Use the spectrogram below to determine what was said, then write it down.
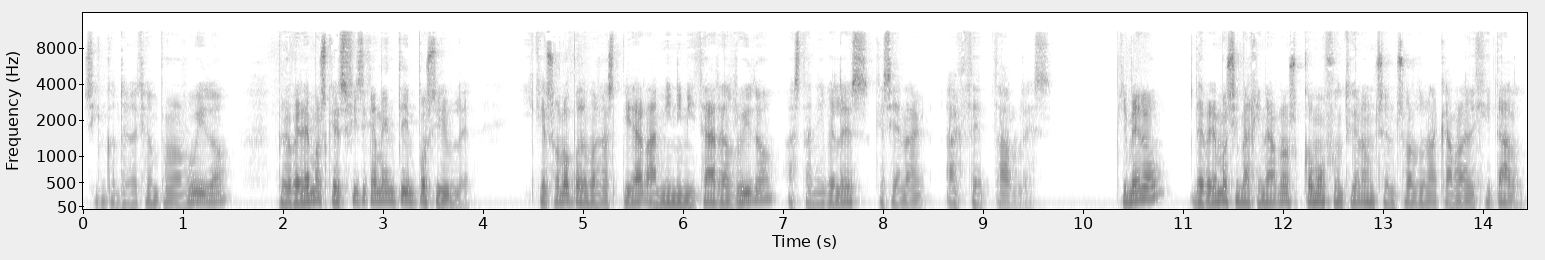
sin contaminación por el ruido, pero veremos que es físicamente imposible y que solo podemos aspirar a minimizar el ruido hasta niveles que sean aceptables. Primero, deberemos imaginarnos cómo funciona un sensor de una cámara digital.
